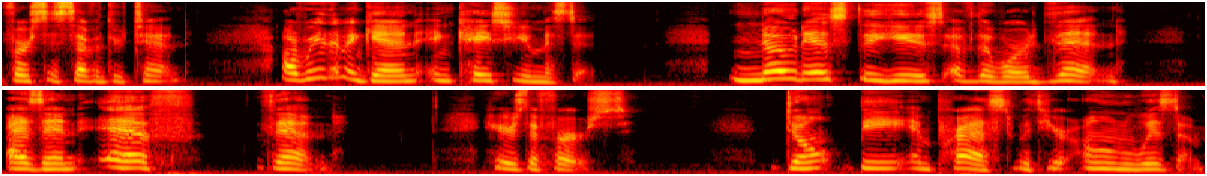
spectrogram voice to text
verses 7 through 10. I'll read them again in case you missed it. Notice the use of the word then, as in if then. Here's the first Don't be impressed with your own wisdom.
